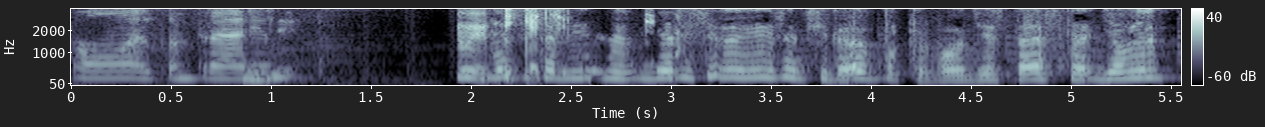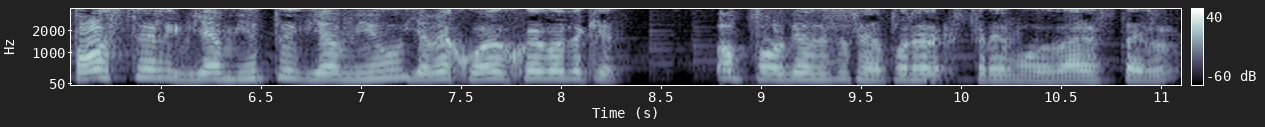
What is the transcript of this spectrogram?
No, al contrario. Y- Yo sí salí decepcionado de Pokémon. Yo estaba yo vi el póster y vi a Mewtwo y vi a Mew. Y había jugado juegos de que, oh por Dios, eso se va a poner extremo. Va a estar, va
